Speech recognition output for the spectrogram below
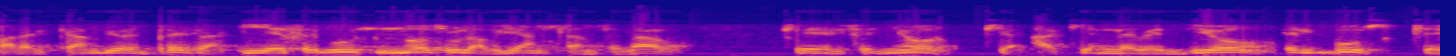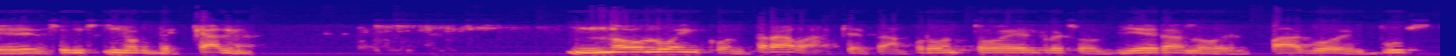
para el cambio de empresa, y ese bus no se lo habían cancelado. Que el señor que a quien le vendió el bus, que es un señor de Cali, no lo encontraba, que tan pronto él resolviera lo del pago del bus,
